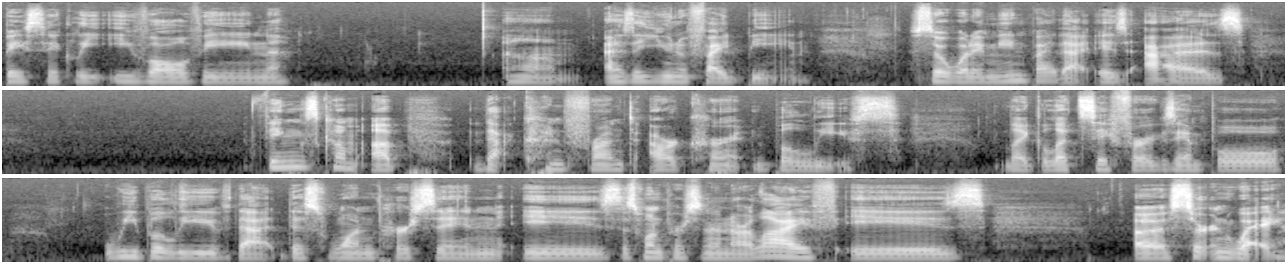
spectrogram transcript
basically evolving um, as a unified being. So, what I mean by that is as things come up that confront our current beliefs. Like, let's say, for example, we believe that this one person is, this one person in our life is a certain way.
